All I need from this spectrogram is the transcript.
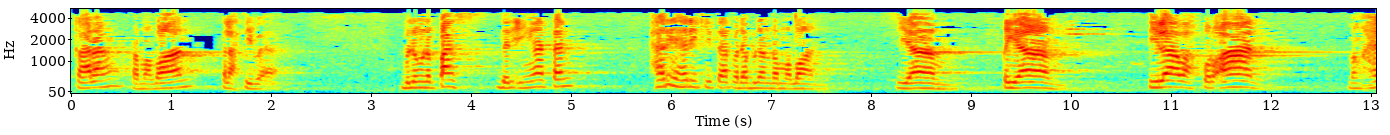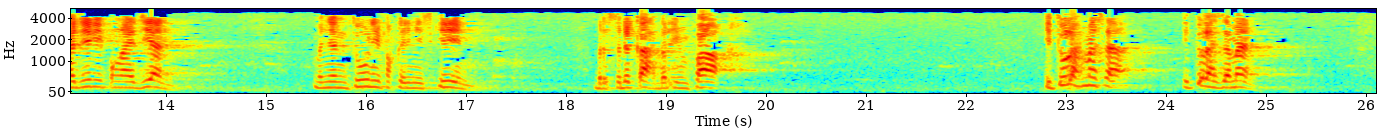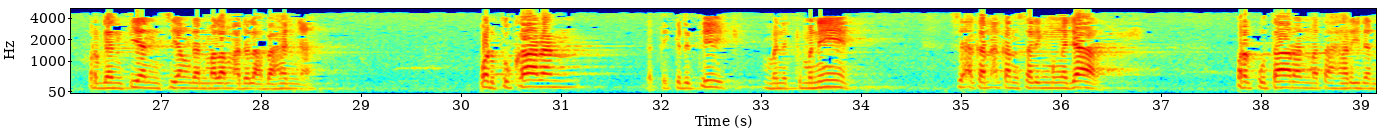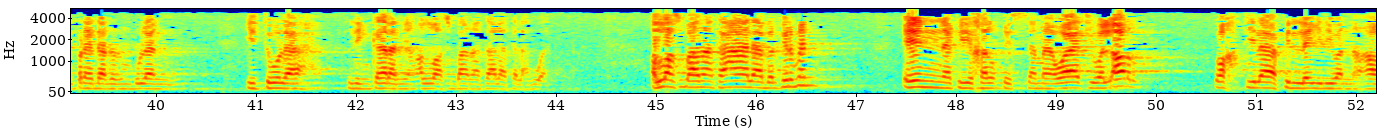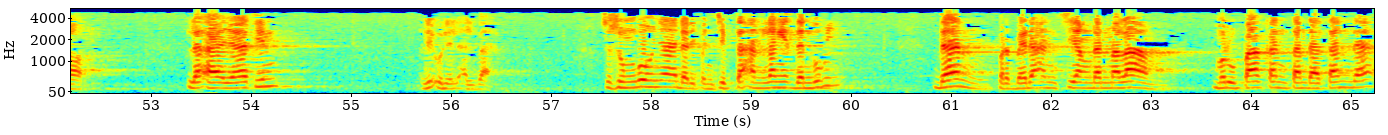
Sekarang Ramadan telah tiba. Belum lepas dari ingatan hari-hari kita pada bulan Ramadan siam, qiyam, tilawah Quran, menghadiri pengajian, menyentuni fakir miskin, bersedekah, berinfak. Itulah masa, itulah zaman. Pergantian siang dan malam adalah bahannya. Pertukaran detik ke detik, menit ke menit, seakan-akan saling mengejar perputaran matahari dan peredaran bulan itulah lingkaran yang Allah Subhanahu wa taala telah buat. Allah Subhanahu wa taala berfirman, "Inna fi khalqis samawati wal ard wa ikhtilafil laili wan nahar la ayatin liulil albab." Sesungguhnya dari penciptaan langit dan bumi dan perbedaan siang dan malam merupakan tanda-tanda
